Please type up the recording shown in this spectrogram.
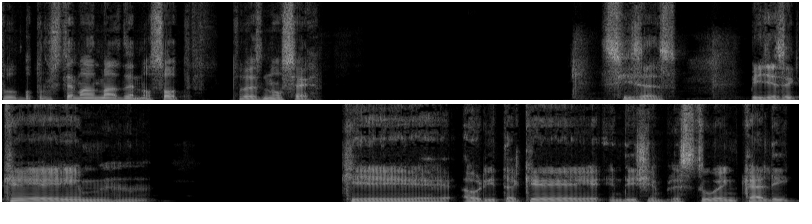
otros temas más de nosotros. Entonces, no sé. Sí, sabes. Fíjese que, mm, que ahorita que en diciembre estuve en Cali,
